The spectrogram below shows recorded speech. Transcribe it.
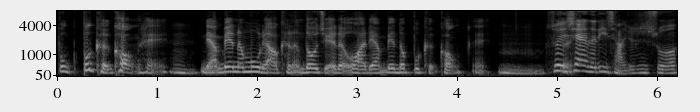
不不可控，嘿，嗯，两边的幕僚可能都觉得哇，两边都不可控，嘿，嗯，所以现在的立场就是说，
